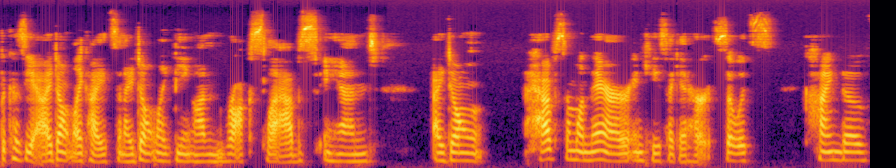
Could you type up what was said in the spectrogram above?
because yeah, I don't like heights and I don't like being on rock slabs and I don't have someone there in case I get hurt. So it's kind of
